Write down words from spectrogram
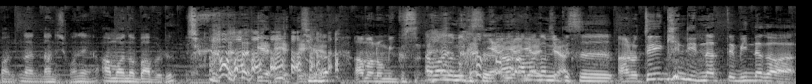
まあ、ななんでしょうかね。天野バブル？あいやいやいや。アマノミクス。アマノミクス。いやいやいや。アマノミクス。ああの低金利になってみんなが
